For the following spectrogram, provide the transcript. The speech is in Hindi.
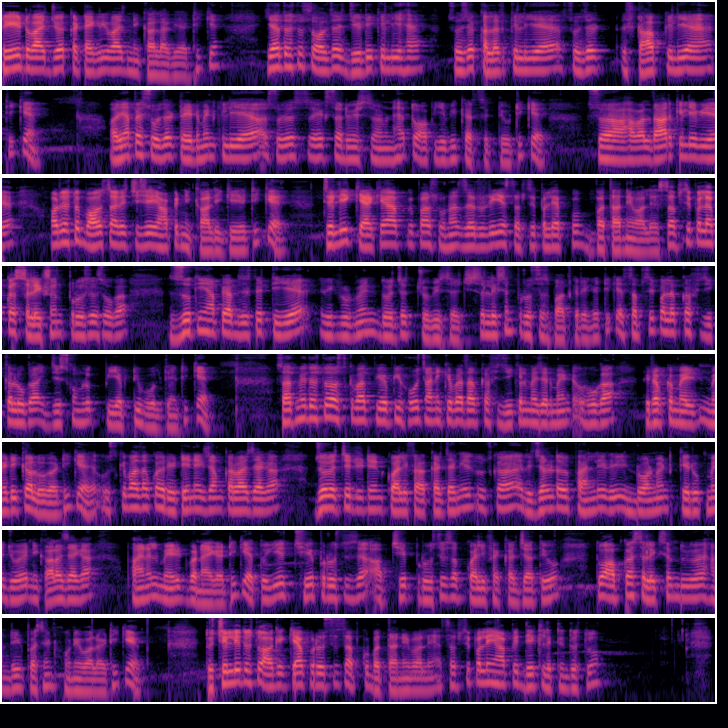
ट्रेड वाइज जो है कैटेगरी वाइज निकाला गया, ठीक है? यह दोस्तों सोल्जर जीडी के लिए है सोल्जर कलर के लिए है सोल्जर स्टाफ के लिए है, ठीक है? और यहाँ पे सोल्जर ट्रेडमेंट के लिए है सोल्जर सेक्स सर्विसमैन है तो आप ये भी कर सकते हो, ठीक है? हवलदार के लिए भी है। और दोस्तों, बहुत सारी चीज़ें यहाँ पे निकाली गई है, ठीक है? चलिए क्या क्या आपके पास होना ज़रूरी है, सबसे पहले आपको बताने वाले हैं। सबसे पहले आपका सिलेक्शन प्रोसेस होगा, जो कि यहाँ पे आप देखते हैं टी ए रिक्रूटमेंट दो हज़ार चौबीस है। सिलेक्शन प्रोसेस बात करेंगे, ठीक है? सबसे पहले आपका फ़िज़िकल होगा, जिसको हम लोग पीएफटी बोलते हैं, ठीक है? साथ में दोस्तों, उसके बाद पीएफटी हो जाने के बाद आपका फ़िज़िकल मेज़रमेंट होगा, फिर आपका मेडिकल होगा, ठीक है? उसके बाद आपका रिटेन एग्ज़ाम करवाया जाएगा। जो बच्चे रिटेन क्वालिफाई कर जाएँगे तो उसका रिज़ल्ट फाइनली इनरोलमेंट के रूप में जो है निकाला जाएगा फाइनल मेरिट बनाएगा, ठीक है? तो ये छः प्रोसेस है, आप छः प्रोसेस आप क्वालिफाई कर जाते हो तो आपका सिलेक्शन जो है हंड्रेड परसेंट होने वाला है, ठीक है? तो चलिए दोस्तों, आगे क्या प्रोसेस आपको बताने वाले हैं। सबसे पहले यहाँ पे देख लेते हैं दोस्तों।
